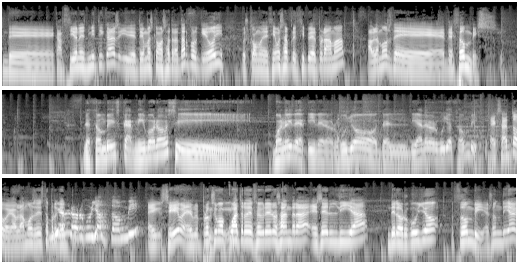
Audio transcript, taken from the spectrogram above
de canciones míticas y de temas que vamos a tratar, porque hoy, pues como decíamos al principio del programa, hablamos de, de zombies. De zombies carnívoros y. Bueno, y, de- y del orgullo. Del Día del Orgullo Zombie. Exacto, porque hablamos de esto porque... ¿Día del orgullo zombie? Eh, sí, el próximo Sí, sí. 4 de febrero, Sandra, es el día del orgullo zombie. Es un día,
